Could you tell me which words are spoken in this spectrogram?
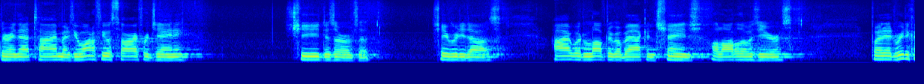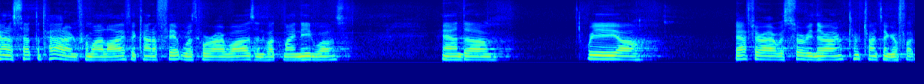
during that time. And if you want to feel sorry for Janie, she deserves it. She really does. I would love to go back and change a lot of those years. But it really kind of set the pattern for my life. It kind of fit with where I was and what my need was. And um, we, uh, after I was serving there, I'm trying to think of what,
